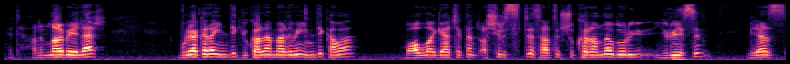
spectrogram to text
Evet hanımlar beyler. Buraya kadar indik. Yukarıdan merdivene indik ama vallahi gerçekten aşırı stres artık şu karanlığa doğru yürüyesim. Biraz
